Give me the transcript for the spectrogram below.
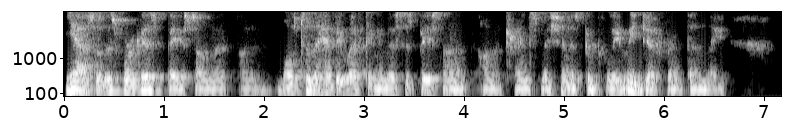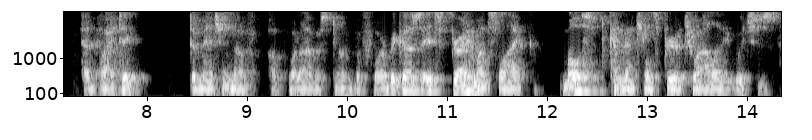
Yeah, so this work is based on a, on most of the heavy lifting, and this is based on a, on a transmission. It's completely different than the Advaitic dimension of, of what I was doing before because it's very much like most conventional spirituality, which is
